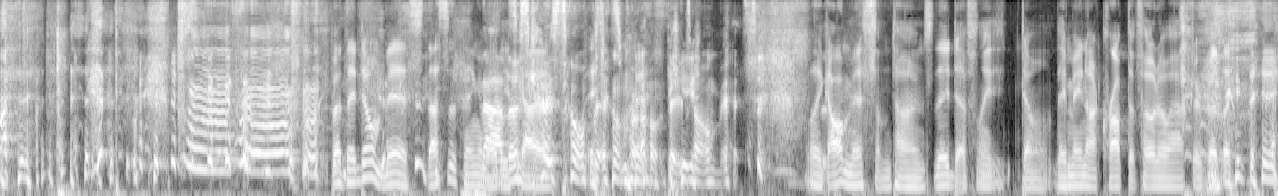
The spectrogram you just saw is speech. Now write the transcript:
but they don't miss. That's the thing nah, about those these guys, don't miss, bro. miss, they don't miss. Like I'll miss sometimes. They definitely don't. They may not crop the photo after, but like they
